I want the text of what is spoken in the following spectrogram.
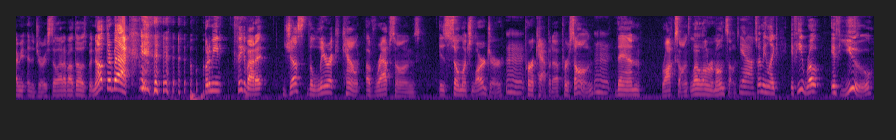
I mean, and the jury's still out about those, but nope, they're back. But I mean, think about it. Just the lyric count of rap songs is so much larger Mm-hmm. per capita per song than rock songs, let alone Ramon songs. Yeah. So I mean, like, if he wrote, if you,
